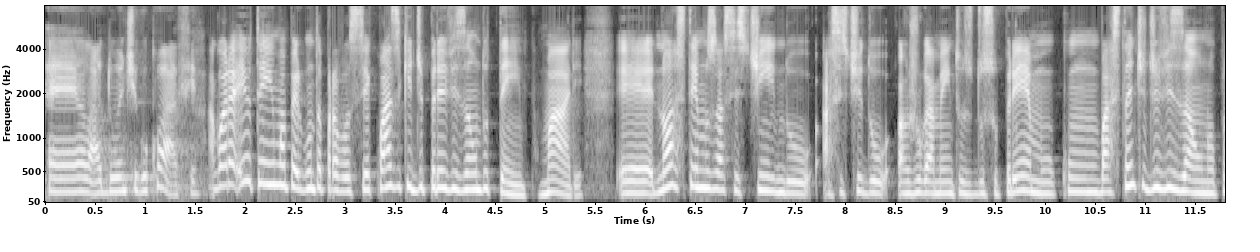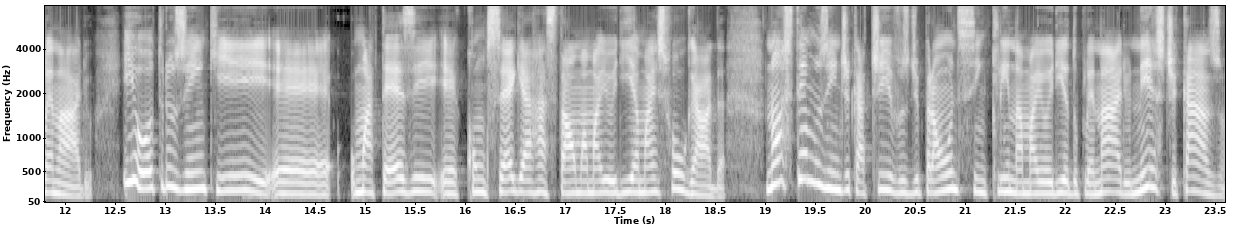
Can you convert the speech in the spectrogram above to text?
é, lá do antigo COAF. Agora, eu tenho uma pergunta para você, quase que de previsão do tempo. Mari, é, nós temos assistindo, assistido a julgamentos do Supremo com bastante divisão no plenário e outros em que é, uma tese consegue arrastar uma maioria mais folgada. Nós nós temos indicativos de para onde se inclina a maioria do plenário neste caso?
